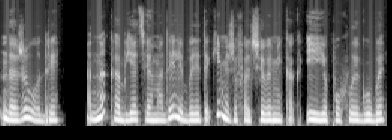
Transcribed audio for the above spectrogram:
даже Одри. Однако объятия модели были такими же фальшивыми, как и ее пухлые губы.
